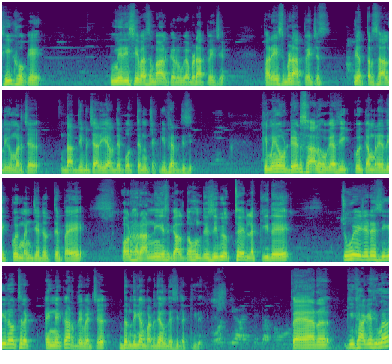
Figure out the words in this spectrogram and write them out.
ਠੀਕ ਹੋ ਕੇ ਮੇਰੀ ਸੇਵਾ ਸੰਭਾਲ ਕਰੂਗਾ ਬੁਢਾਪੇ 'ਚ। ਪਰ ਇਸ ਬੁਢਾਪੇ 'ਚ 75 ਸਾਲ ਦੀ ਉਮਰ 'ਚ ਦਾਦੀ ਵਿਚਾਰੀ ਆਪਦੇ ਪੋਤੇ ਨੂੰ ਚੱਕੀ ਫਿਰਦੀ ਸੀ। ਕਿਵੇਂ ਉਹ ਡੇਢ ਸਾਲ ਹੋ ਗਿਆ ਸੀ, ਇੱਕੋ ਹੀ ਕਮਰੇ ਦੇ, ਇੱਕੋ ਹੀ ਮੰਜੇ ਦੇ ਉੱਤੇ ਪਏ ਔਰ ਹੈਰਾਨੀ ਇਸ ਗੱਲ ਤੋਂ ਹੁੰਦੀ ਸੀ ਵੀ ਉੱਥੇ ਲੱਕੀ ਦੇ ਚੂਹੇ ਜਿਹੜੇ ਸੀਗੇ ਨਾ, ਉੱਥੇ ਇੰਨੇ ਘਰ ਦੇ ਵਿੱਚ ਦੰਦੀਆਂ ਵੱਢ ਜਾਂਦੇ ਸੀ ਲੱਕੀ ਦੇ ਬਹੁਤ ਯਾਰ ਇੱਥੇ ਜਾ ਕੇ ਪੈਰ ਕੀ ਖਾ ਗਏ ਸੀ ਮਾਂ?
